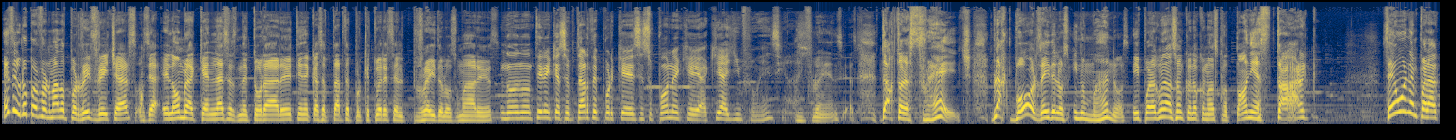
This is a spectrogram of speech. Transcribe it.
Este grupo formado por Reed Richards, o sea, el hombre a quien le haces Netorare, tiene que aceptarte porque tú eres el rey de los mares. No, no tiene que aceptarte porque se supone que aquí hay influencias. Influencias. Doctor Strange, Black Bolt, rey de los inhumanos, y por alguna razón que no conozco, Tony Stark, se unen para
